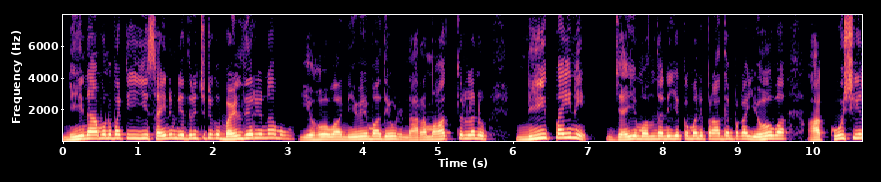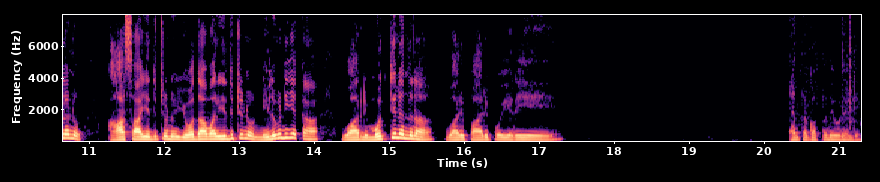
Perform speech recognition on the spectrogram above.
నీ నామును బట్టి ఈ సైన్యం ఎదిరించుటకు బయలుదేరి ఉన్నాము. యహోవా నీవే మా దేవుడు. నరమాత్రులను నీపైని జయమందనీయకమని ప్రార్థింపగా యహోవా ఆ కూషీలను ఆశా ఎదుటను యోధావారి ఎదుటను నిలువనీయక వారిని మొత్తినందున వారు పారిపోయారే. ఎంత గొప్ప దేవుడండి.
